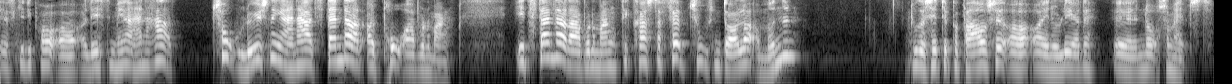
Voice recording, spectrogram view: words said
jeg skal lige prøve at, at læse dem her. Han har to løsninger. Han har et standard og et pro abonnement. Et standard abonnement, det koster 5.000 dollar om måneden. Du kan sætte det på pause og, og annullere det øh, når som helst.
